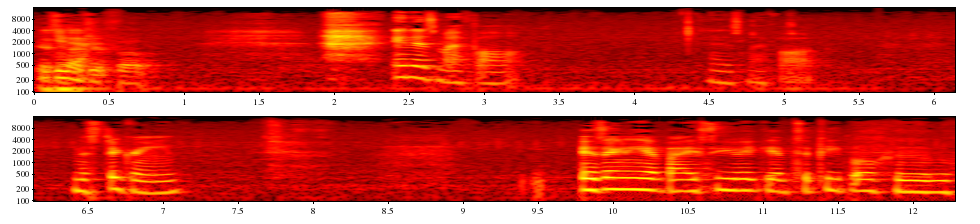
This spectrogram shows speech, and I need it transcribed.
it's yeah. not your fault. It is my fault. It is my fault. Mr. Green, is there any advice you would give to people who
